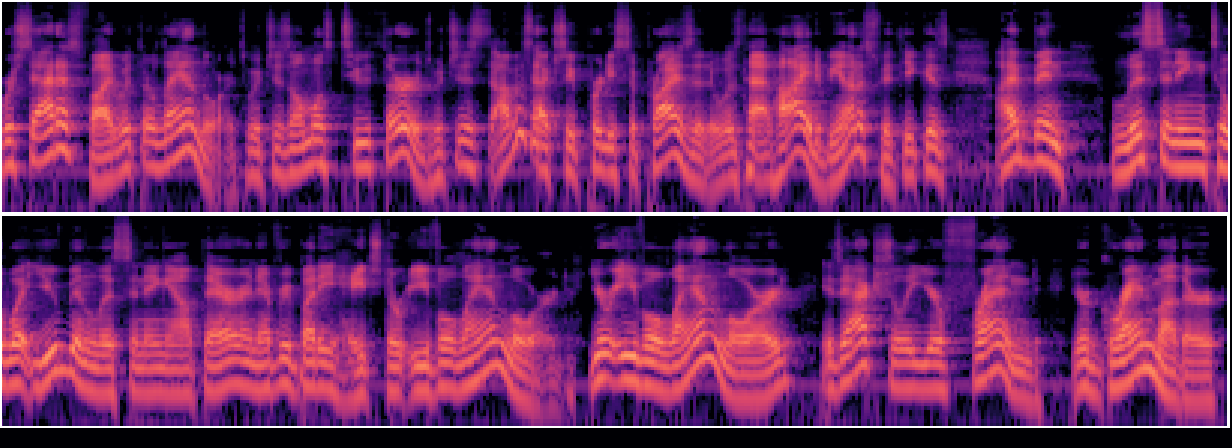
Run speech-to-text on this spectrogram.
were satisfied with their landlords, which is almost two thirds, which is, I was actually pretty surprised that it was that high, to be honest with you, because I've been listening to what you've been listening out there, and everybody hates their evil landlord. Your evil landlord is actually your friend, your grandmother,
